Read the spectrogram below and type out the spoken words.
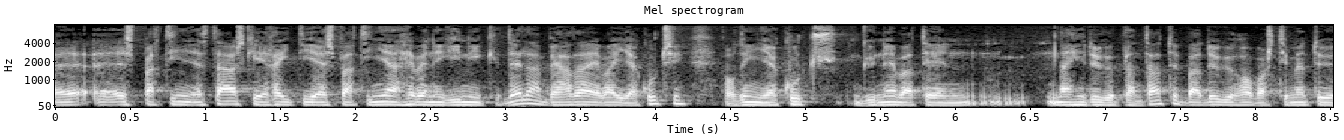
eh, espartin, ez da aski erraiti espartina heben eginik dela, behar da ebai jakutsi, ordin jakuts gune baten nahi dugu plantatu, bat dugu hor bastimentu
